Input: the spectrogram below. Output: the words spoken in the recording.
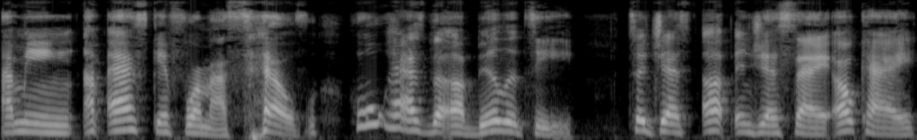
I mean, I'm asking for myself. Who has the ability to just up and just say, "Okay,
